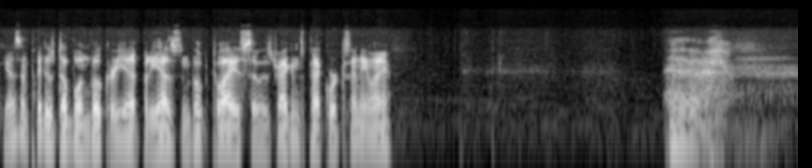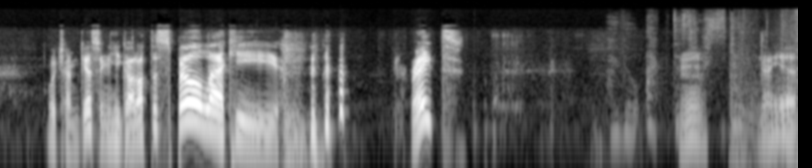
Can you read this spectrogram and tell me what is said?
He hasn't played his double invoker yet, but he has invoked twice, so his dragon's pack works anyway. Which I'm guessing he got off the spell lackey! right? Mm, not yet.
